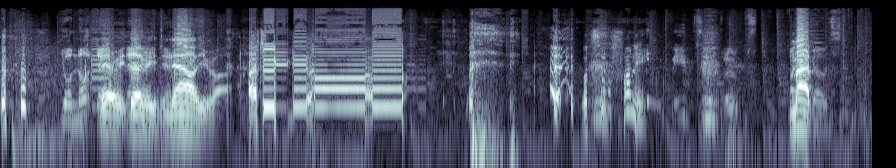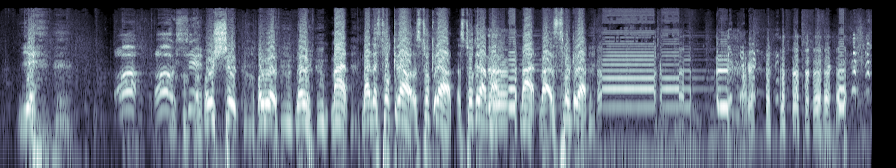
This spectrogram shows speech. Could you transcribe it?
You're not dead. There, we, now there, we, you're dead. now you are. I have to. What's so funny? Beeps and boops. Matt. Yeah. Oh, oh shit! Oh shit. Oh god. No, Matt. Matt, let's talk it out. Let's talk it out. Let's talk it out, Matt. Matt, Matt, let's talk it out.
